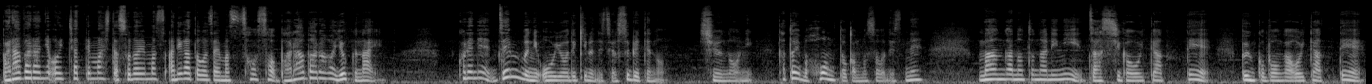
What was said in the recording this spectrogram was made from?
バラバラに置いちゃってました。揃えます。ありがとうございます。そうそう。バラバラは良くない。これね全部に応用できるんですよ。全ての。収納に。例えば本とかもそうですね。漫画の隣に雑誌が置いてあって文庫本が置いてあって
